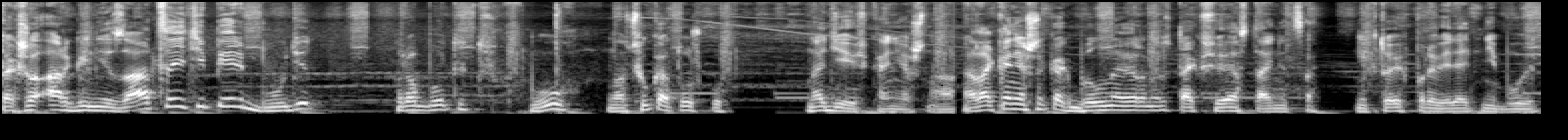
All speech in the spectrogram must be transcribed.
Так что организация теперь будет работать ух, на всю катушку. Надеюсь, конечно. А так, конечно, как было, наверное, так все и останется. Никто их проверять не будет.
